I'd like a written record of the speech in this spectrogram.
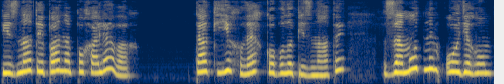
пізнати пана по халявах, так їх легко було пізнати за модним одягом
